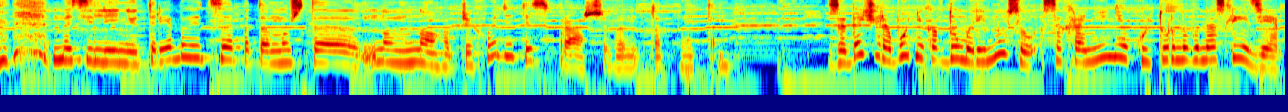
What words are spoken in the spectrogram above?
населению требуется, потому что ну, много приходят и спрашивают об этом. Задача работников Дома ремесел – сохранение культурного наследия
